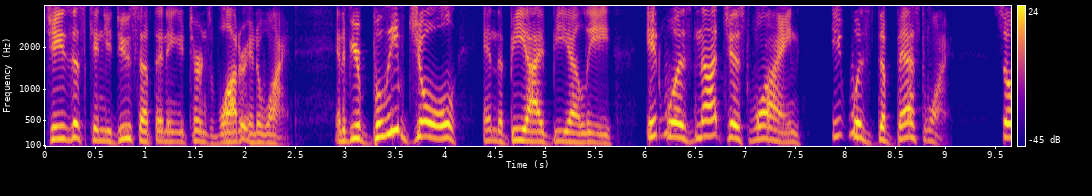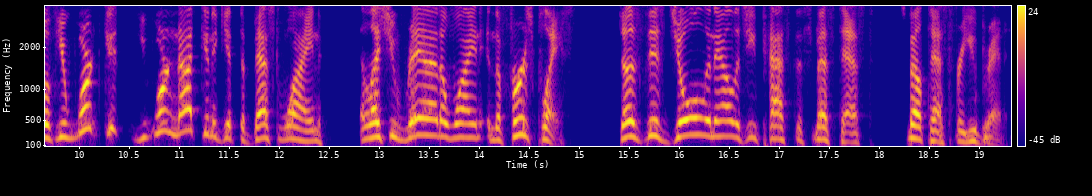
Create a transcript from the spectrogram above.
Jesus, can you do something? And he turns water into wine. And if you believe Joel and the B I B L E, it was not just wine, it was the best wine. So if you weren't get, you were not going to get the best wine unless you ran out of wine in the first place. Does this Joel analogy pass the smell test? Smell test for you, Brandon?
